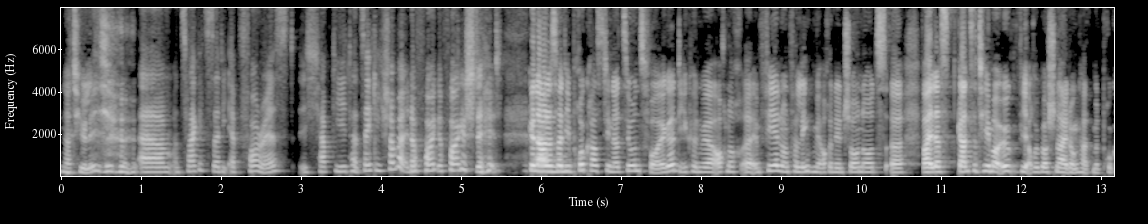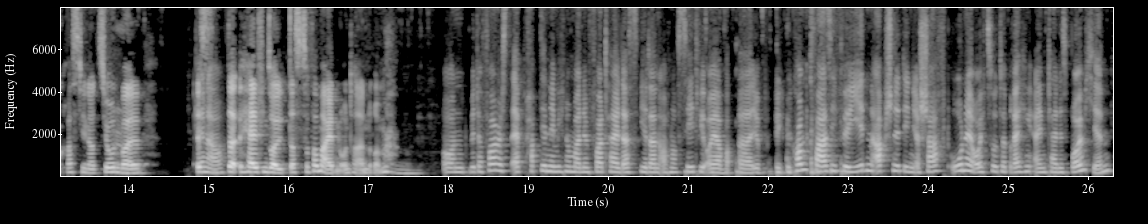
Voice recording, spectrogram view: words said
Natürlich. ähm, und zwar gibt es da die App Forest. Ich habe die tatsächlich schon mal in der Folge vorgestellt. Genau, ähm, das war ähm, die Prokrastinationsfolge. Die können wir auch noch äh, empfehlen und verlinken wir auch in den Show Notes, äh, weil das ganze Thema irgendwie auch Überschneidung hat mit Prokrastination, mhm. weil genau. es helfen soll, das zu vermeiden unter anderem. Mhm. Und mit der Forest App habt ihr nämlich nochmal den Vorteil, dass ihr dann auch noch seht, wie euer, äh, ihr bekommt quasi für jeden Abschnitt, den ihr schafft, ohne euch zu unterbrechen, ein kleines Bäumchen.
